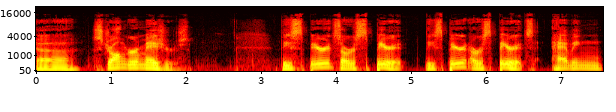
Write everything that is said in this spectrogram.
uh, "Stronger Measures." These spirits are spirit. These spirit are spirits having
